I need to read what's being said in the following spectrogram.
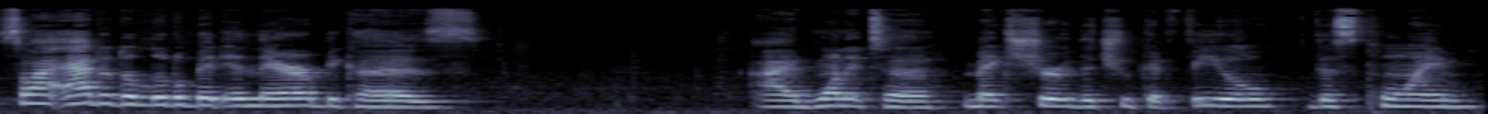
So I added a little bit in there because I wanted to make sure that you could feel this poem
